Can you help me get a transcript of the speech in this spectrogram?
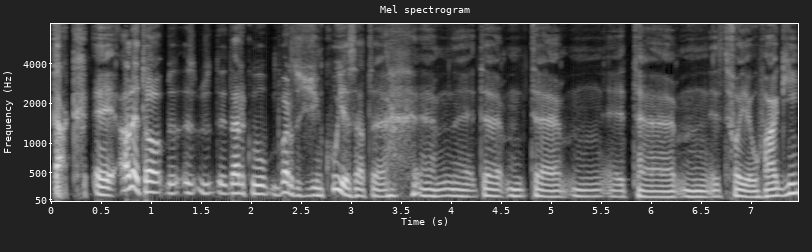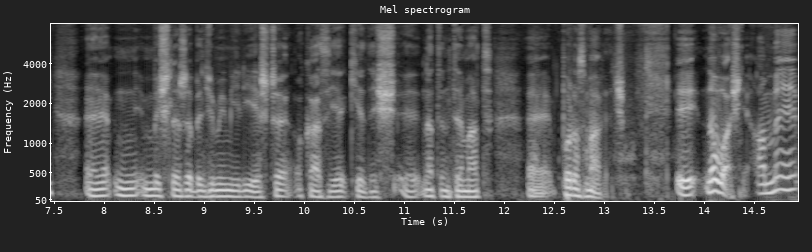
Tak, ale to Darku, bardzo Ci dziękuję za te, te, te, te Twoje uwagi. Myślę, że będziemy mieli jeszcze okazję kiedyś na ten temat porozmawiać. No właśnie, a my,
